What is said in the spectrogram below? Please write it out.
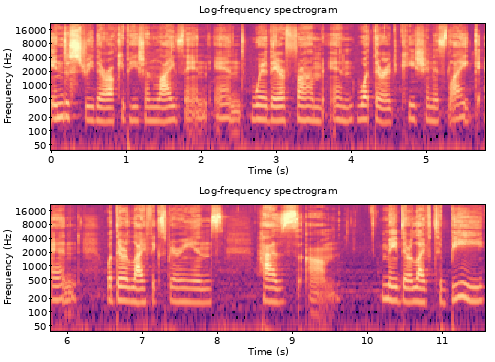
industry their occupation lies in and where they're from and what their education is like and what their life experience has um, made their life to be,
